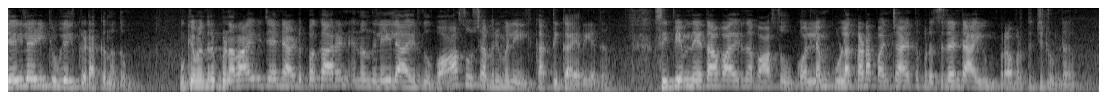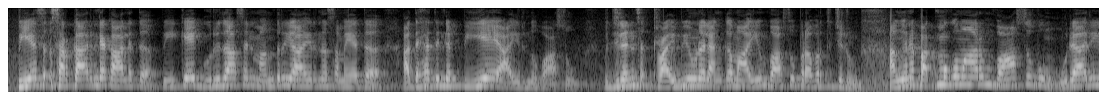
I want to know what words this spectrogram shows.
ജയിലഴിക്കുള്ളിൽ കിടക്കുന്നതും. മുഖ്യമന്ത്രി പിണറായി വിജയന്റെ അടുപ്പക്കാരൻ എന്ന നിലയിലായിരുന്നു വാസു ശബരിമലയിൽ കത്തിക്കയറിയത്. സി പി എം നേതാവായിരുന്ന വാസു കൊല്ലം കുളക്കട പഞ്ചായത്ത് പ്രസിഡന്റായും പ്രവർത്തിച്ചിട്ടുണ്ട്. പി എസ് സർക്കാരിന്റെ കാലത്ത് പി കെ ഗുരുദാസൻ മന്ത്രിയായിരുന്ന സമയത്ത് അദ്ദേഹത്തിന്റെ പി എ ആയിരുന്നു വാസു. വിജിലൻസ് ട്രൈബ്യൂണൽ അംഗമായും വാസു പ്രവർത്തിച്ചിട്ടുണ്ട്. അങ്ങനെ പത്മകുമാറും വാസുവും മുരാരി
